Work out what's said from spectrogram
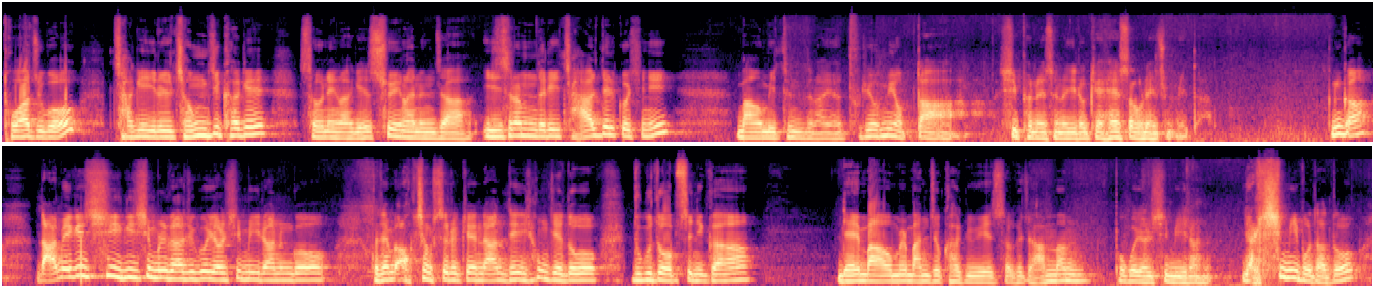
도와주고 자기 일을 정직하게 선행하게 수행하는 자, 이 사람들이 잘 될 것이니 마음이 든든하여 두려움이 없다. 시편에서는 이렇게 해석을 해줍니다. 그러니까 남에게 시기심을 가지고 열심히 일하는 거, 그다음에 억척스럽게 나한테 형제도 누구도 없으니까 내 마음을 만족하기 위해서 그저 앞만 보고 열심히 일하는 열심히보다도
